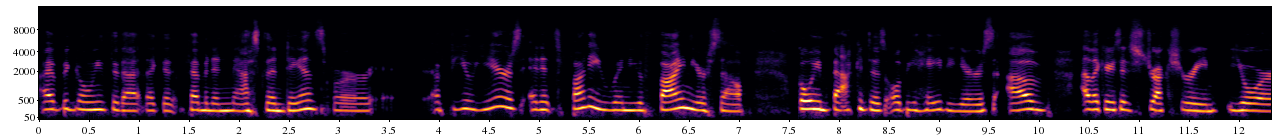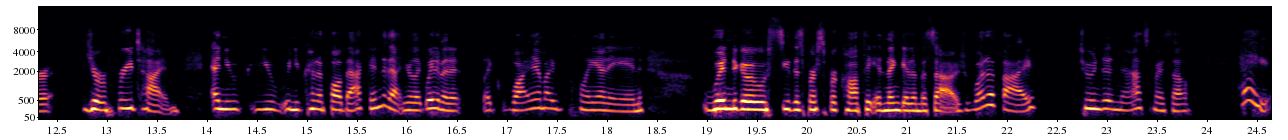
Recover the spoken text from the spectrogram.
i've been going through that like the feminine masculine dance for a few years and it's funny when you find yourself going back into those old behaviors of like you said structuring your your free time and you you when you kind of fall back into that and you're like wait a minute like why am i planning when to go see this person for coffee and then get a massage? What if i tuned in and asked myself hey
